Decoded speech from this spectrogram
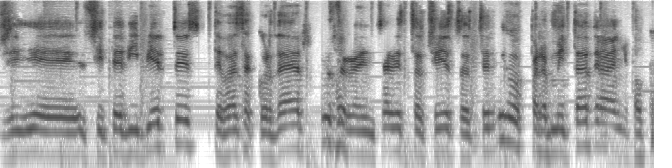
Si, eh, si te diviertes, te vas a acordar. Vamos a organizar estas fiestas, te digo, para mitad de año. Ok,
